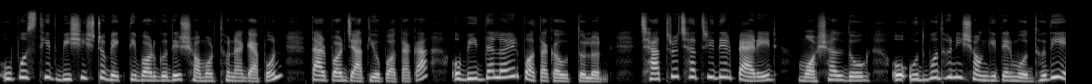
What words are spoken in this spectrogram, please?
উপস্থিত বিশিষ্ট ব্যক্তিবর্গদের সমর্থনা জ্ঞাপন, তারপর জাতীয় পতাকা ও বিদ্যালয়ের পতাকা উত্তোলন। ছাত্রছাত্রীদের প্যারেড, মশাল দোগ ও উদ্বোধনী সঙ্গীতের মধ্য দিয়ে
